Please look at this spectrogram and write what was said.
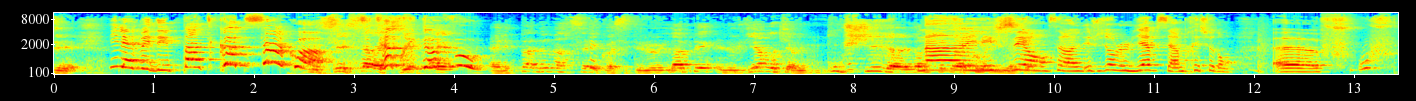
Il avait des pattes comme ça quoi. c'est ça. Un truc de fou. Elle est pas de Marseille quoi, c'était le lapin, le lièvre qui avait bouché la, Non, la il est géant. C'est un- Je veux dire, le lièvre, c'est impressionnant. Euh, ouf.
